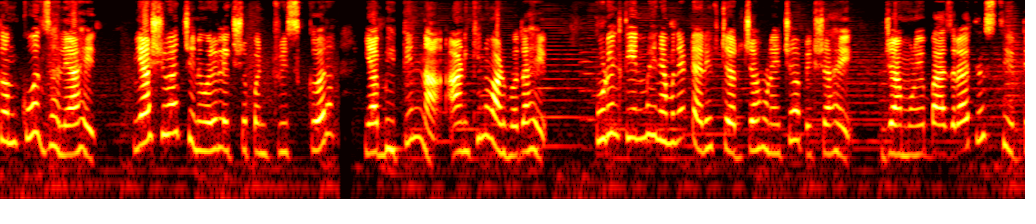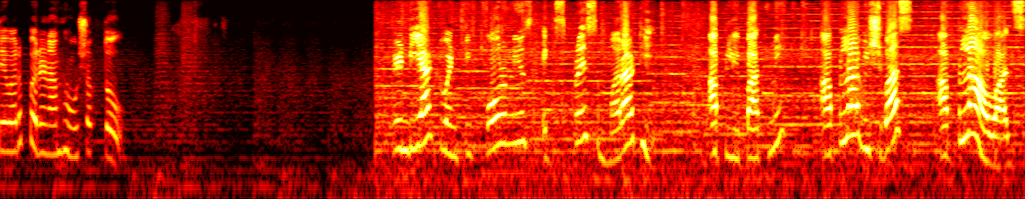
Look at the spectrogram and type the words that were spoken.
कमकुवत झाल्या आहेत. याशिवाय चीनवरील एकशे पंचवीस कर या भीतींना आणखीन वाढवत आहे. पुढील तीन महिन्यामध्ये टॅरिफ चर्चा होण्याची अपेक्षा आहे ज्यामुळे बाजारातील स्थिरतेवर परिणाम होऊ शकतो. India twenty four news express Marathi. आपली बातमी आपला विश्वास आपला आवाज.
